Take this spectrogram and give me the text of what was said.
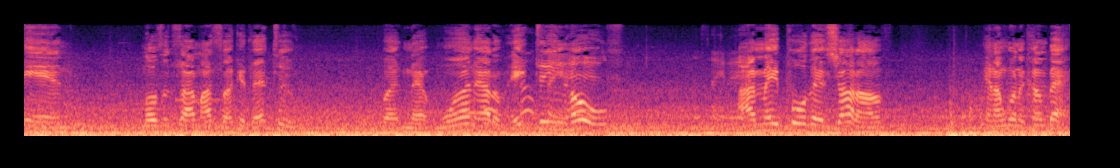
And most of the time I suck at that too. But in that one out of 18 holes, I may pull that shot off and I'm going to come back.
